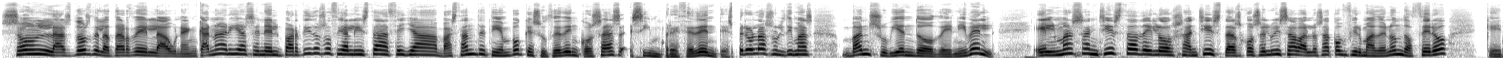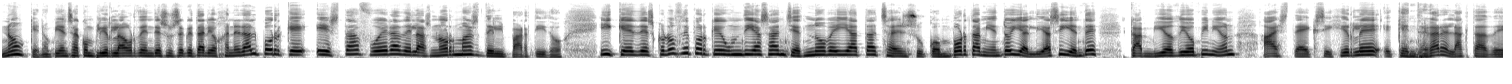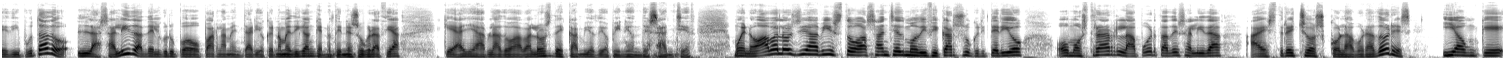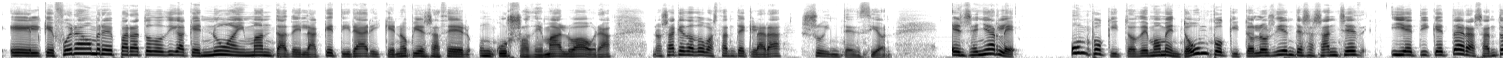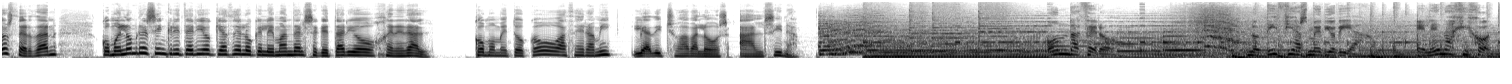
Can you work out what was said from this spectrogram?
Son las 2 de la tarde, la una en Canarias. En el Partido Socialista hace ya bastante tiempo que suceden cosas sin precedentes, pero las últimas van subiendo de nivel. El más sanchista de los sanchistas, José Luis Ábalos, ha confirmado en Hondo Cero que no, que no piensa cumplir la orden de su secretario general porque está fuera de las normas del partido y que desconoce por qué un día Sánchez no veía tacha en su comportamiento y al día siguiente cambió de opinión hasta exigirle que entregara el acta de diputado, la salida del grupo parlamentario, que no me digan que no tiene su gracia que haya hablado Ábalos de cambio de opinión de Sánchez. Bueno, Ábalos ya ha visto a Sánchez modificar su criterio o mostrar la puerta de salida a estrechos colaboradores. Y aunque el que fuera hombre para todo diga que no hay manta de la que tirar y que no piensa hacer un curso de malo ahora, nos ha quedado bastante clara su intención. Enseñarle un poquito, de momento, un poquito los dientes a Sánchez y etiquetar a Santos Cerdán como el hombre sin criterio que hace lo que le manda el secretario general. Como me tocó hacer a mí, le ha dicho Ábalos a Alsina. Onda Cero. Noticias Mediodía. Elena Gijón.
